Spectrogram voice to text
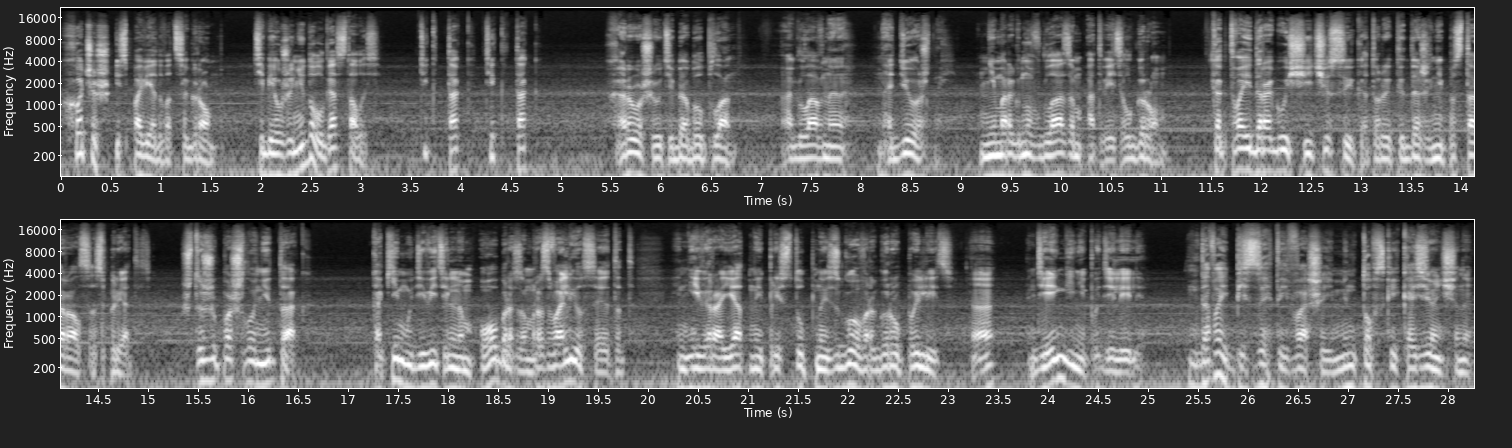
«Хочешь исповедоваться, Гром? Тебе уже недолго осталось. Тик-так, тик-так». «Хороший у тебя был план. А главное, надежный», — не моргнув глазом, ответил Гром. «Как твои дорогущие часы, которые ты даже не постарался спрятать. Что же пошло не так? Каким удивительным образом развалился этот невероятный преступный сговор группы лиц, а? Деньги не поделили?» «Давай без этой вашей ментовской казенщины»,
